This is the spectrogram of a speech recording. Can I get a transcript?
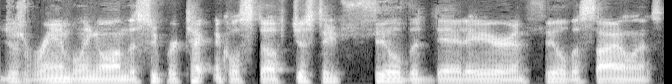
just rambling on the super technical stuff just to fill the dead air and fill the silence,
